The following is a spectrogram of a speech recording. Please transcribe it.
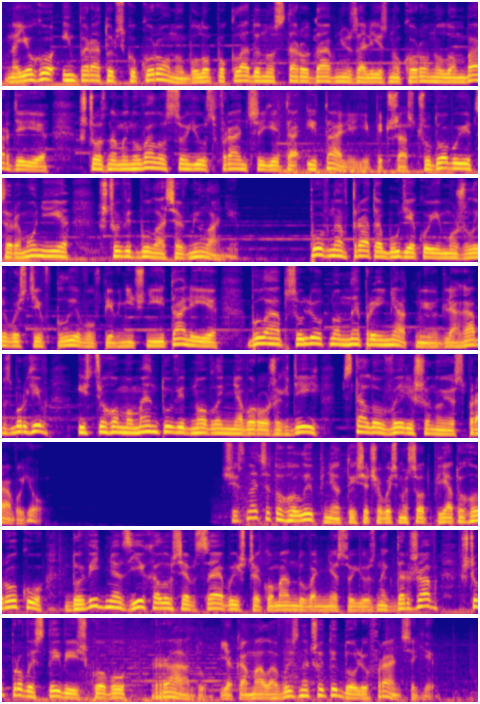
На його імператорську корону було покладено стародавню залізну корону Ломбардії, що знаменувало союз Франції та Італії під час чудової церемонії, що відбулася в Мілані. Повна втрата будь-якої можливості впливу в північній Італії була абсолютно неприйнятною для Габсбургів, і з цього моменту відновлення ворожих дій стало вирішеною справою. 16 липня 1805 року до Відня з'їхалося все вище командування союзних держав, щоб провести військову раду, яка мала визначити долю Франції.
